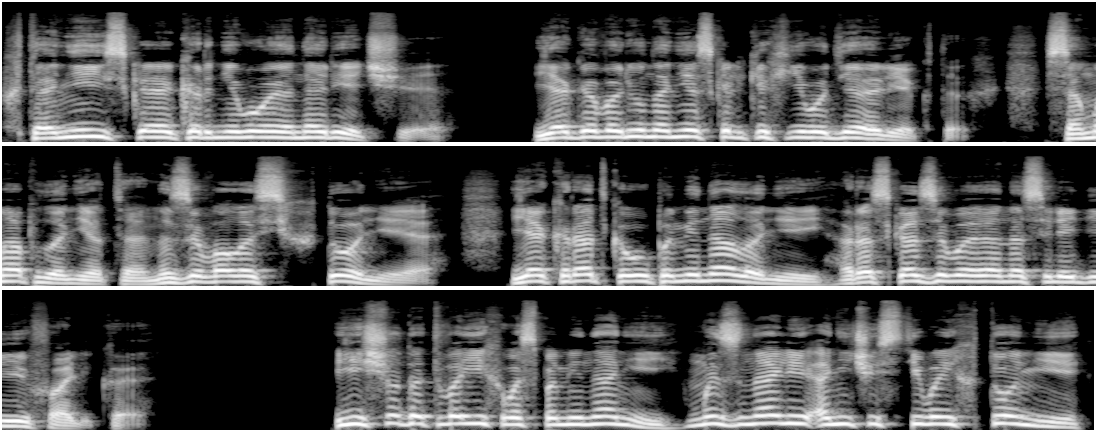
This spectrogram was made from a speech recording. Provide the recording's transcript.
«Хтонийское корневое наречие. Я говорю на нескольких его диалектах. Сама планета называлась Хтония. Я кратко упоминал о ней, рассказывая о наследии Фалька. Еще до твоих воспоминаний мы знали о нечестивой Хтонии,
